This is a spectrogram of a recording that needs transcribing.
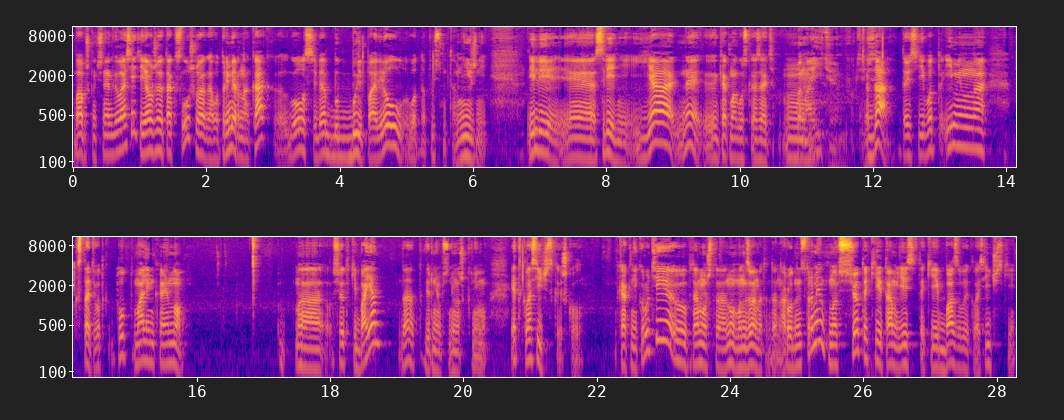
Бабушка начинает голосить, и я уже так слушаю, ага, вот примерно как голос себя бы, бы повел, вот, допустим, там, нижний или э, средний. Я, ну, э, как могу сказать... По наитию, фактически. да, то есть и вот именно, кстати, вот тут маленькое но. Все-таки баян, да, вернемся немножко к нему, это классическая школа. Как ни крути, э, потому что, ну, мы называем это да, народный инструмент, но все-таки там есть такие базовые классические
